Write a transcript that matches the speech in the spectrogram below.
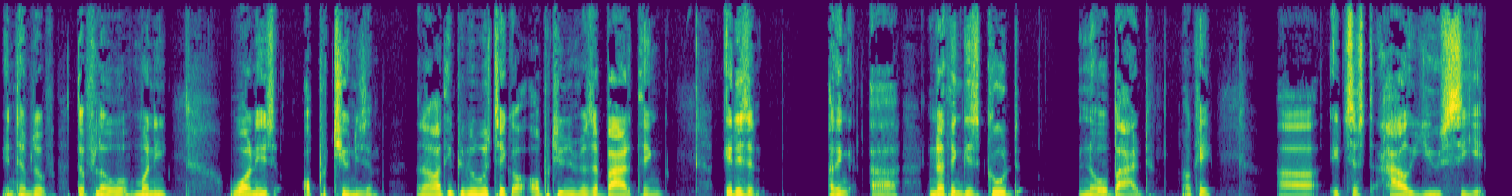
in terms of the flow of money. One is opportunism. Now, I think people always take opportunism as a bad thing. It isn't. I think uh, nothing is good nor bad. Okay, uh, it's just how you see it.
